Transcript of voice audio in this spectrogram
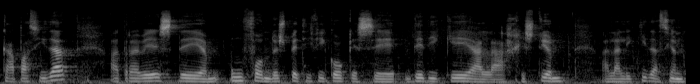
capacidad a través de un fondo específico que se dedique a la gestión, a la liquidación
